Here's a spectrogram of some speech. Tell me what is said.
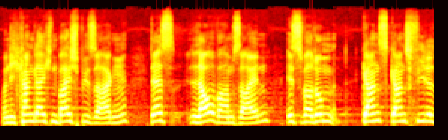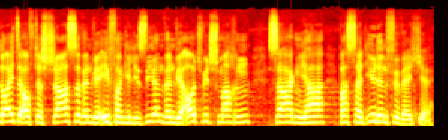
Und ich kann gleich ein Beispiel sagen. Das Lauwarmsein ist, warum ganz, ganz viele Leute auf der Straße, wenn wir evangelisieren, wenn wir Outreach machen, sagen, ja, was seid ihr denn für welche?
